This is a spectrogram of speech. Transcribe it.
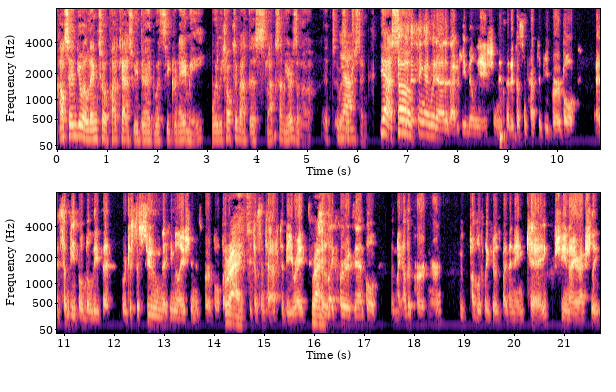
I'll send you a link to a podcast we did with Secret Amy where we talked about this like some years ago. It, it was Yeah. interesting. Yeah. So the other thing I would add about humiliation is that it doesn't have to be verbal. And some people believe that, or just assume that humiliation is verbal, but right, it doesn't have to be, right? right. So, like for example, with my other partner, who publicly goes by the name Kay, she and I are actually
